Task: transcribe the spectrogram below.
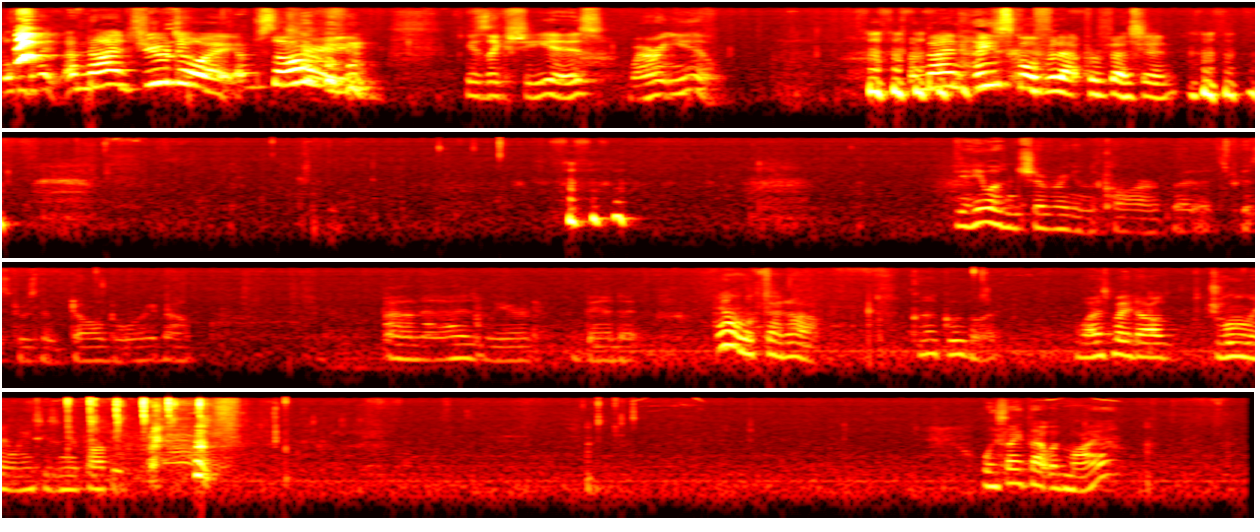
I'm not a Jew toy. I'm sorry. He's like, she is. Why aren't you? I'm not in high school for that profession. Yeah, he wasn't shivering in the car, but it's because there was no dog to worry about. I don't know, that is weird. Bandit. I'm gonna look that up. Go Google it. Why is my dog drooling when he sees a new puppy? Was like that with Maya?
